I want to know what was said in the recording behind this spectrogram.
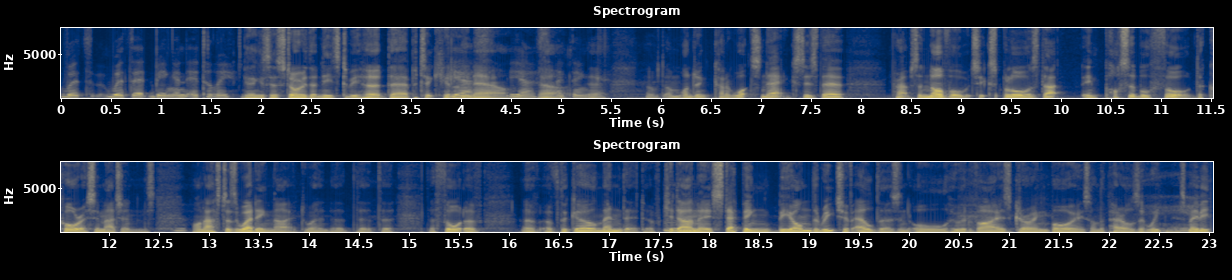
with with it being in Italy. You think it's a story that needs to be heard there, particularly Yes, now? yes, I think. Yeah. I'm wondering, kind of, what's next? Is there perhaps a novel which explores that impossible thought the chorus imagines Mm. on Aster's wedding night, when the the, the, the thought of, of of the girl mended, of Kidane Mm. stepping beyond the reach of elders and all who advise growing boys on the perils of weakness. Yeah. Maybe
